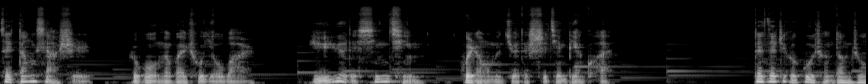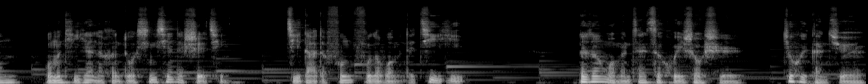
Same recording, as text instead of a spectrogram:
在当下时，如果我们外出游玩，愉悦的心情会让我们觉得时间变快。但在这个过程当中，我们体验了很多新鲜的事情，极大的丰富了我们的记忆。那当我们再次回首时，就会感觉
